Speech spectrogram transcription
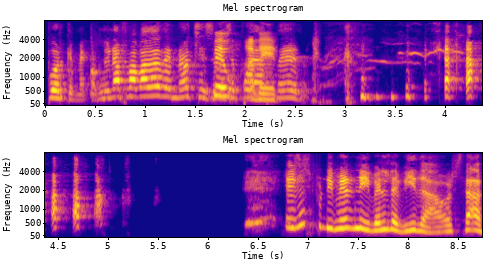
porque me comí una fabada de noche, eso Pero, no se a puede ver. hacer. Eso es primer nivel de vida, o sea,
